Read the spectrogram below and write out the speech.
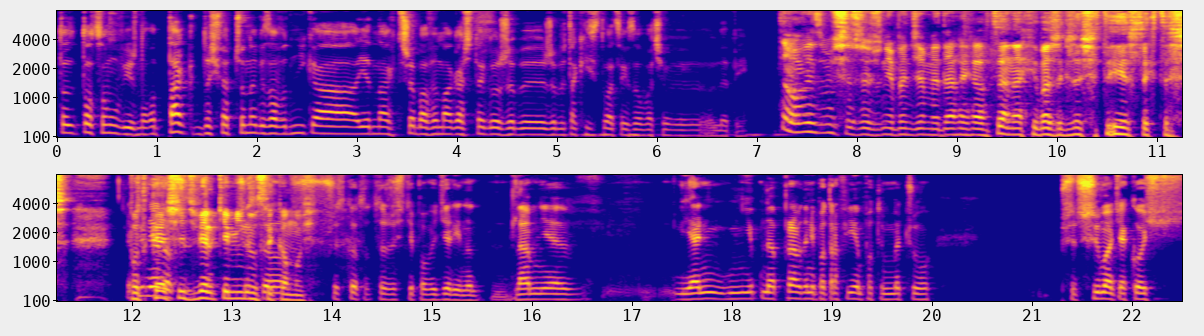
to, to co mówisz, no od tak doświadczonego zawodnika jednak trzeba wymagać tego, żeby, żeby w takich sytuacjach zachować się lepiej. No, więc myślę, że już nie będziemy dalej o cenach, chyba że Grzesiu, ty jeszcze chcesz podkreślić no, wielkie minusy wszystko, komuś. Wszystko to, co żeście powiedzieli, no dla mnie ja nie, naprawdę nie potrafiłem po tym meczu przytrzymać jakoś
